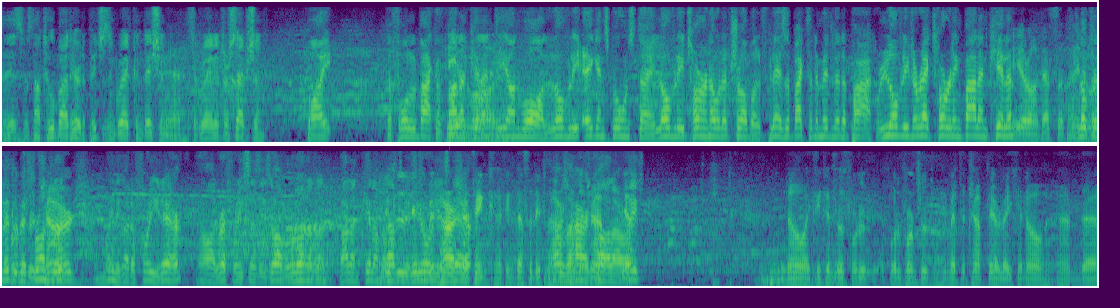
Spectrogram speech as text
It is. It's not too bad here. The pitch is in great condition. Yeah. It's a great interception by the full back of Ballinkillen, Dion Wall. Lovely egg and spoon style. Lovely turn out of trouble. Plays it back to the middle of the park. Lovely direct hurling Ballinkillen. Here on, that's a It looked of a little bit charge. Might have got a free there. Oh, the referee says he's overrun it, and Ballinkillen will have to be little bit furious harsh, there. I think. I think that's a little That was harsh a hard call, all Yeah. right. No, I think it was full, full frontal. He met the chap there, like you know, and uh,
